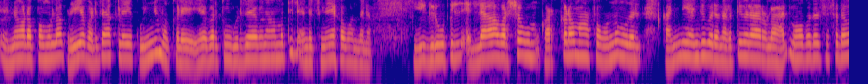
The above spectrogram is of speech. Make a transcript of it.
എന്നോടൊപ്പമുള്ള പ്രിയ പഠിതാക്കളെ കുഞ്ഞുമക്കളെ ഏവർക്കും ഗുരുദേവനാമത്തിൽ എന്റെ സ്നേഹവന്ദനം. ഈ ഗ്രൂപ്പിൽ എല്ലാ വർഷവും കർക്കട മാസം ഒന്ന് മുതൽ കന്നി അഞ്ചു വരെ നടത്തിവരാറുള്ള ആത്മോപദേശ ശതക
